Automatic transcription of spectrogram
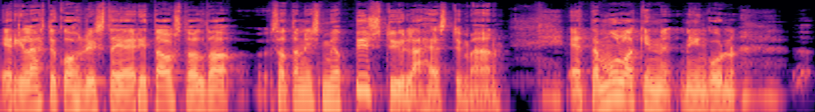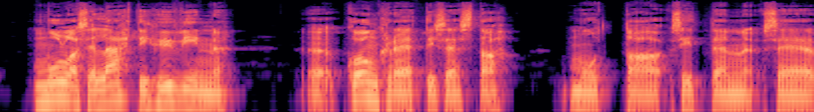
eri lähtökohdista ja eri taustoilta satanismia pystyy lähestymään. Että mullakin niin kun, mulla se lähti hyvin konkreettisesta, mutta sitten se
